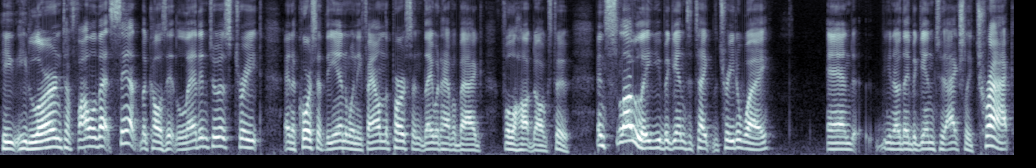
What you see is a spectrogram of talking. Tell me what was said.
he, he learned to follow that scent because it led him to his treat. And of course, at the end, when he found the person, they would have a bag full of hot dogs too. And slowly you begin to take the treat away and you know they begin to actually track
